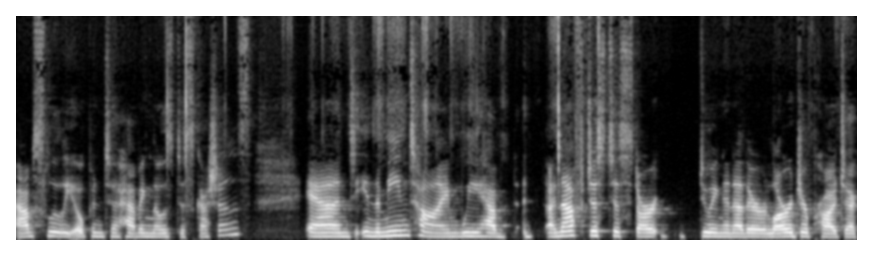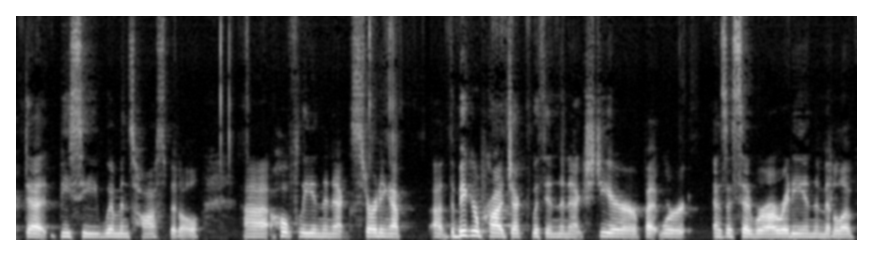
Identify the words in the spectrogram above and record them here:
absolutely open to having those discussions. And in the meantime, we have enough just to start doing another larger project at BC Women's Hospital. Uh, hopefully, in the next starting up uh, the bigger project within the next year. But we're, as I said, we're already in the middle of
